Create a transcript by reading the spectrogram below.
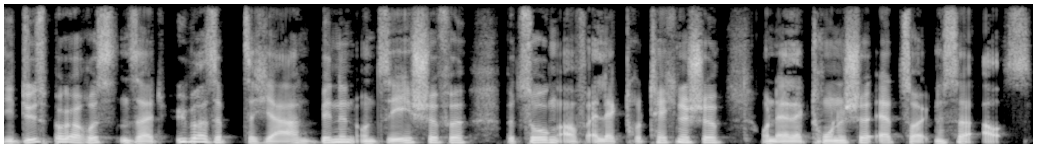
Die Duisburger rüsten seit über 70 Jahren Binnen- und Seeschiffe bezogen auf elektrotechnische und elektronische Erzeugnisse aus.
